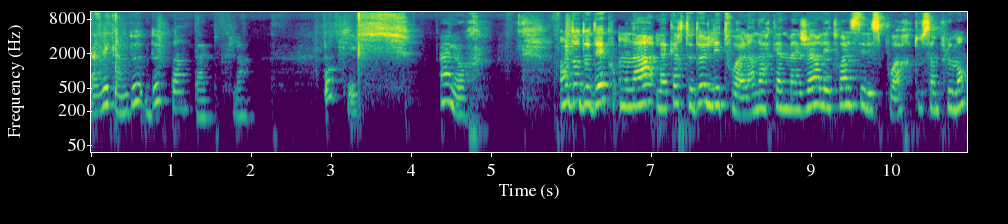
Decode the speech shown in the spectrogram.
avec un 2 de pentacle. Ok, alors... En dos de deck, on a la carte de l'étoile, un arcane majeur. L'étoile, c'est l'espoir, tout simplement.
